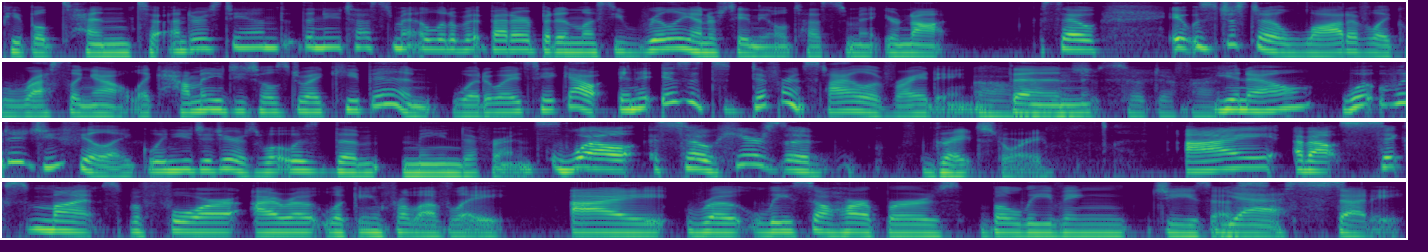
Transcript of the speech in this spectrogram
people tend to understand the New Testament a little bit better, but unless you really understand the Old Testament, you're not so it was just a lot of like wrestling out like how many details do i keep in what do i take out and it is it's a different style of writing Oh, than gosh, it's so different. you know what what did you feel like when you did yours what was the main difference Well, so here's a great story. I about six months before I wrote Looking for Lovely, I wrote Lisa Harper's Believing Jesus Yes. study.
